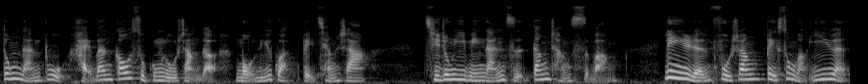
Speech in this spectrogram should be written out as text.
东南部海湾高速公路上的某旅馆被枪杀，其中一名男子当场死亡，另一人负伤被送往医院，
